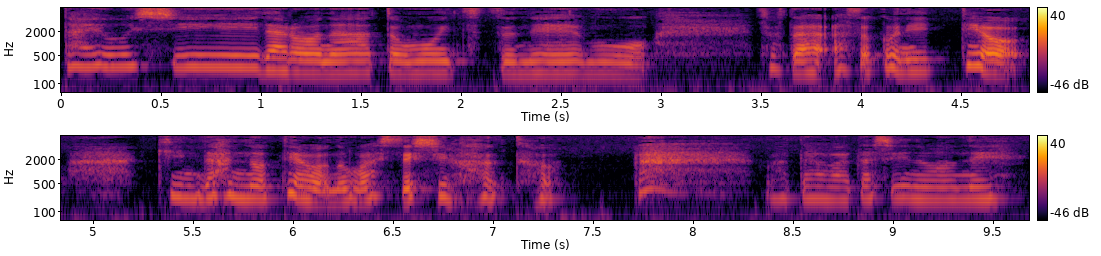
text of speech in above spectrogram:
対美味しいだろうなと思いつつねもうちょっとあそこに手を禁断の手を伸ばしてしまうと。また私のね、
